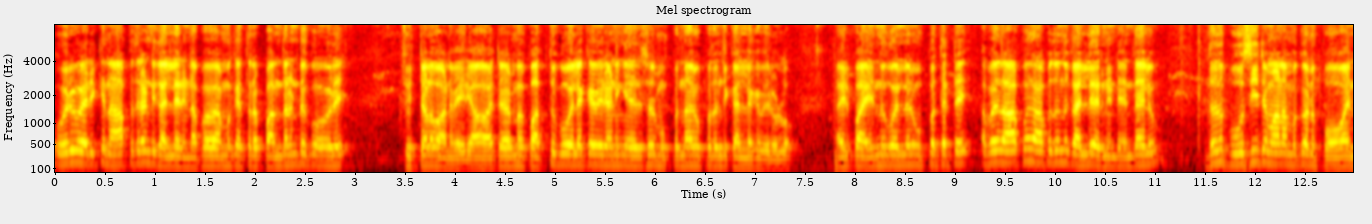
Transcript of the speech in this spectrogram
ഒരു വരിക്ക് നാൽപ്പത്തിരണ്ട് കല്ലരുണ്ട് അപ്പോൾ നമുക്ക് എത്ര? പന്ത്രണ്ട് കോൽ ചുറ്റളവാണ് വരിക. മറ്റേ നമ്മൾ പത്ത് കോലൊക്കെ വരികയാണെങ്കിൽ ഏകദേശം ഒരു മുപ്പത്തിനാല് മുപ്പത്തഞ്ച് കല്ലൊക്കെ വരുള്ളൂ. അതിൽ പതിനൊന്ന് കൊല്ലം മുപ്പത്തെട്ട് അപ്പോൾ നാൽപ്പത് നാൽപ്പത്തൊന്ന് കല്ല് വരുന്നുണ്ട്. എന്തായാലും ഇതൊന്ന് പൂസിയിട്ട് വേണം നമുക്ക് ഒന്ന് പോകാൻ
